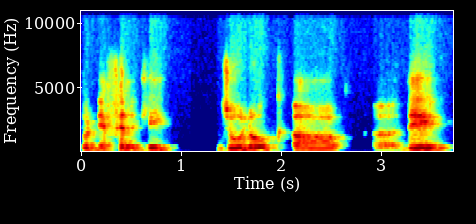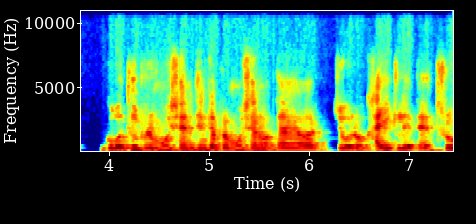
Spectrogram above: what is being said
तो डेफिनेटली जो लोग दे गो थ्रू प्रमोशन जिनका प्रमोशन होता है और जो लोग हाइक लेते हैं थ्रू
